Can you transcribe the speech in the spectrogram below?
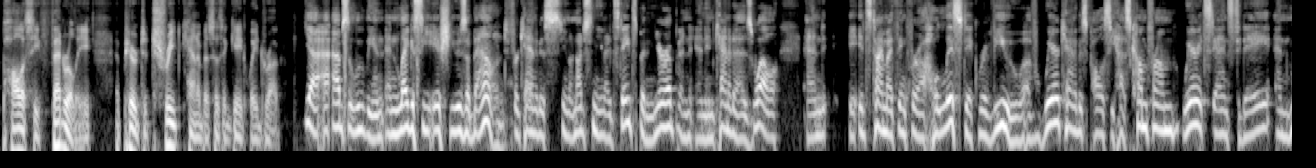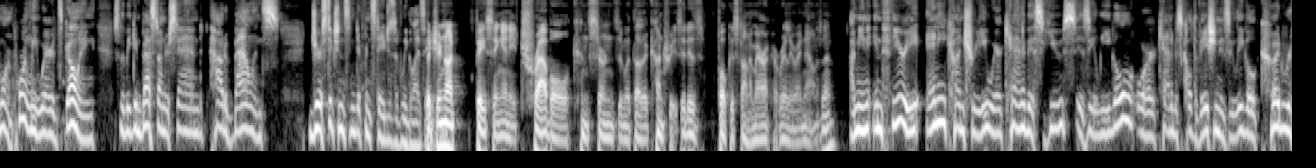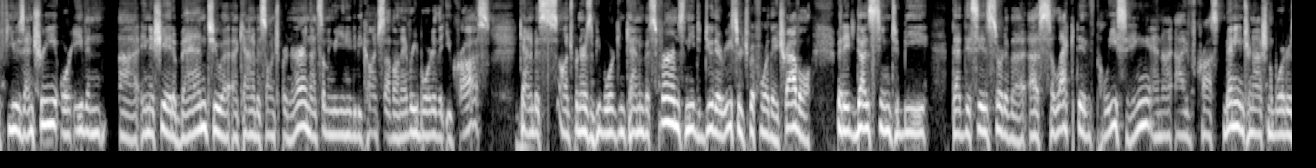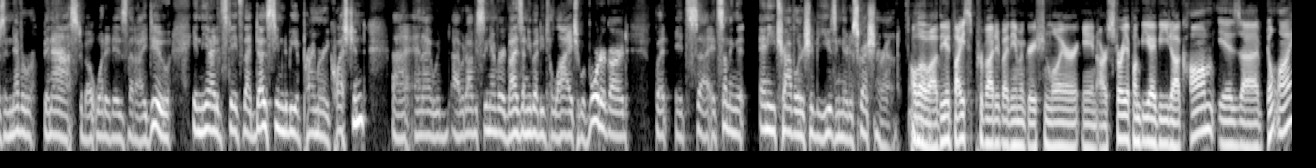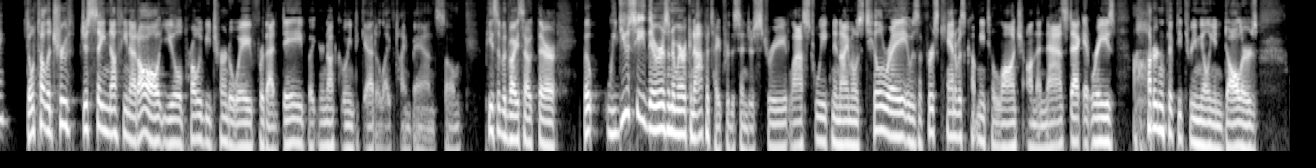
policy federally appeared to treat cannabis as a gateway drug. Yeah, absolutely. And, and legacy issues abound for cannabis, you know, not just in the United States, but in Europe and, and in Canada as well. And it's time, I think, for a holistic review of where cannabis policy has come from, where it stands today, and more importantly, where it's going, so that we can best understand how to balance jurisdictions in different stages of legalization. But you're not facing any travel concerns with other countries. It is focused on America really right now, isn't it? I mean, in theory, any country where cannabis use is illegal or cannabis cultivation is illegal could refuse entry or even uh, initiate a ban to a, a, cannabis entrepreneur, and that's something that you need to be conscious of on every border that you cross. Cannabis entrepreneurs and people working cannabis firms need to do their research before they travel, but it does seem to be that this is sort of a, a selective policing, and I, have crossed many international borders and never been asked about what it is that I do. In the United States, that does seem to be a primary question, uh, and I would I would obviously never advise anybody to lie to a border guard, but it's uh, it's something that any traveler should be using their discretion around. Although uh, the advice provided by the immigration lawyer in our story up on BIV.com is uh, don't lie, don't tell the truth, just say nothing at all. You'll probably be turned away for that day, but you're not going to get a lifetime ban. So, piece of advice out there. But we do see there is an American appetite for this industry. Last week, Nanaimo's Tilray, it was the first cannabis company to launch on the NASDAQ. It raised $153 million.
